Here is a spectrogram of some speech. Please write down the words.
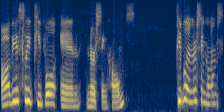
Obviously, people in nursing homes, people in nursing homes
